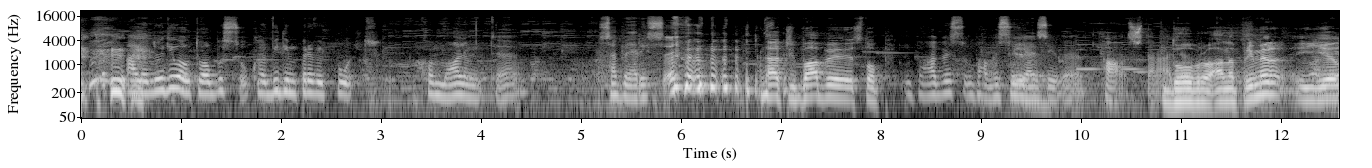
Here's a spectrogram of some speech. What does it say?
ali ljudi u autobusu koje vidim prvi put, ko molim te, saberi se. Znači, babe, stop. babe su, babe su jezive, haos šta radi. Dobro, a na primjer, jel...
